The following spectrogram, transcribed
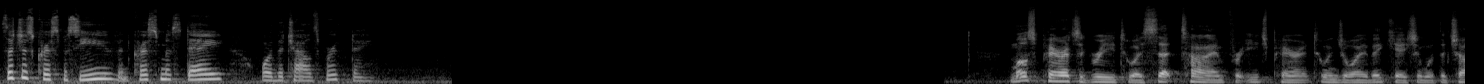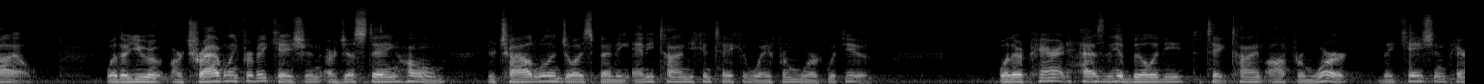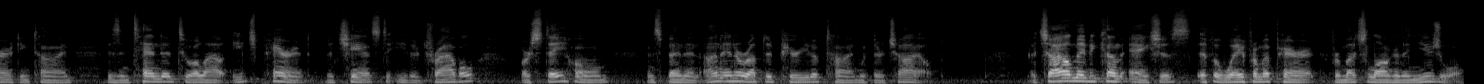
such as Christmas Eve and Christmas Day or the child's birthday. Most parents agree to a set time for each parent to enjoy a vacation with the child. Whether you are traveling for vacation or just staying home, your child will enjoy spending any time you can take away from work with you. Whether a parent has the ability to take time off from work, vacation parenting time is intended to allow each parent the chance to either travel or stay home and spend an uninterrupted period of time with their child. A child may become anxious if away from a parent for much longer than usual.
